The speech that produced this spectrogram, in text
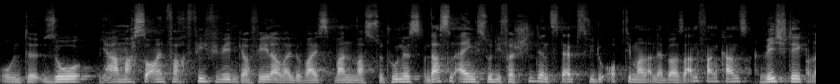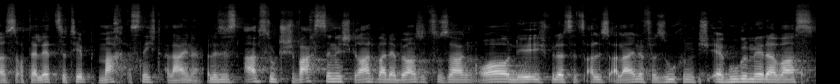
Und äh, so ja, machst du einfach viel, viel weniger Fehler, weil du weißt, wann was zu tun ist. Und das sind eigentlich so die verschiedenen Steps, wie du optimal an der Börse anfangen kannst. Wichtig, und das ist auch der letzte Tipp, mach es nicht alleine. Weil es ist absolut schwachsinnig, gerade bei der Börse zu sagen, oh nee, ich will das jetzt alles alleine versuchen. Ich ergoogle mir da was,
